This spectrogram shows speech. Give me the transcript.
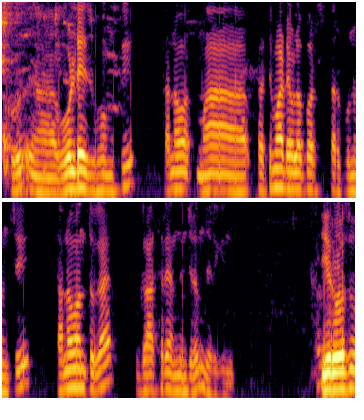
ఓల్డేజ్ ఓల్డ్ ఏజ్ హోమ్కి తన మా ప్రతిమా డెవలపర్స్ తరపు నుంచి తన వంతుగా గ్రాసరీ అందించడం జరిగింది. ఈరోజు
